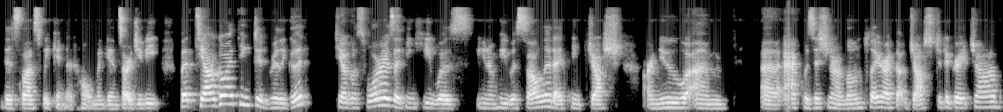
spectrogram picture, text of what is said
this last weekend at home against RGV. But Thiago, I think, did really good. Thiago Suarez, I think he was, you know, he was solid. I think Josh, our new um uh, acquisition, our loan player. I thought Josh did a great job.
